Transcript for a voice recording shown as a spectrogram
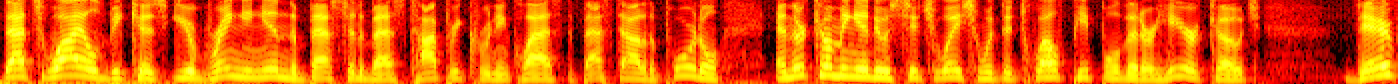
That's wild because you're bringing in the best of the best, top recruiting class, the best out of the portal, and they're coming into a situation with the 12 people that are here, coach. They're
